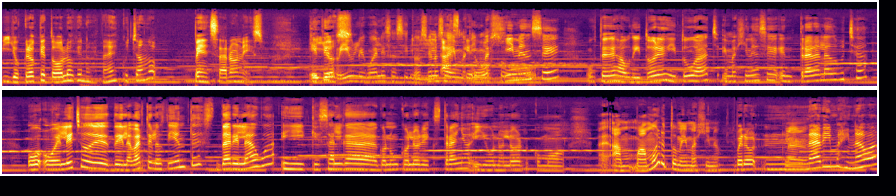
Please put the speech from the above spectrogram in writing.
y yo creo que todos los que nos están escuchando pensaron eso. Qué terrible igual esa situación. O sea, imagínense, ustedes auditores y tú, H, imagínense entrar a la ducha o, el hecho de, lavarte los dientes, dar el agua y que salga con un color extraño y un olor como a, muerto, me imagino. Pero nadie imaginaba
